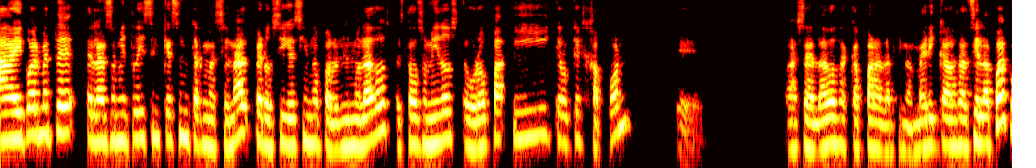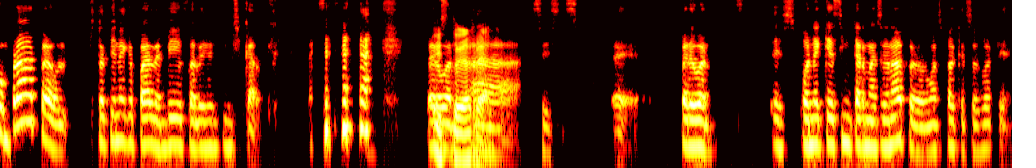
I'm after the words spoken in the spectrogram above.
Ah, igualmente, el lanzamiento dicen que es internacional, pero sigue siendo para los mismos lados, Estados Unidos, Europa y creo que Japón. Eh, o sea, lados acá para Latinoamérica. O sea, si la puede comprar, pero usted tiene que pagar el envío y sale bien pinche caro. pero bueno, real. Ah, sí, sí, eh, pero bueno, supone que es internacional, pero más para que sepa que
